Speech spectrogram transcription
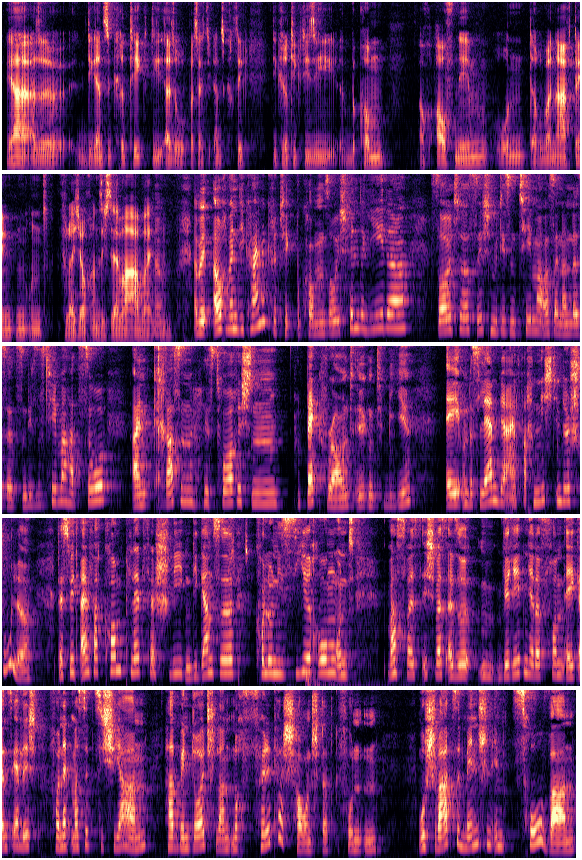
Ja, also die ganze Kritik, die, also was heißt die ganze Kritik? Die Kritik, die sie äh, bekommen, auch aufnehmen und darüber nachdenken und vielleicht auch an sich selber arbeiten. Aber auch wenn die keine Kritik bekommen, so, ich finde, jeder sollte sich mit diesem Thema auseinandersetzen. Dieses Thema hat so einen krassen historischen Background irgendwie. Ey, und das lernen wir einfach nicht in der Schule. Das wird einfach komplett verschwiegen. Die ganze Kolonisierung und was weiß ich was. Also, wir reden ja davon, ey, ganz ehrlich, vor nicht mal 70 Jahren haben in Deutschland noch Völkerschauen stattgefunden, wo schwarze Menschen im Zoo waren.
